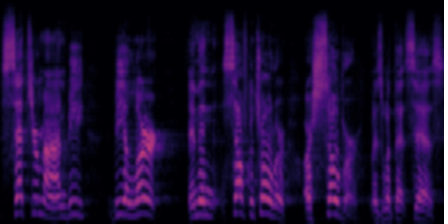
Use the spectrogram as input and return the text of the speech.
Set your mind, be, be alert, and then self controlled or, or sober is what that says.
